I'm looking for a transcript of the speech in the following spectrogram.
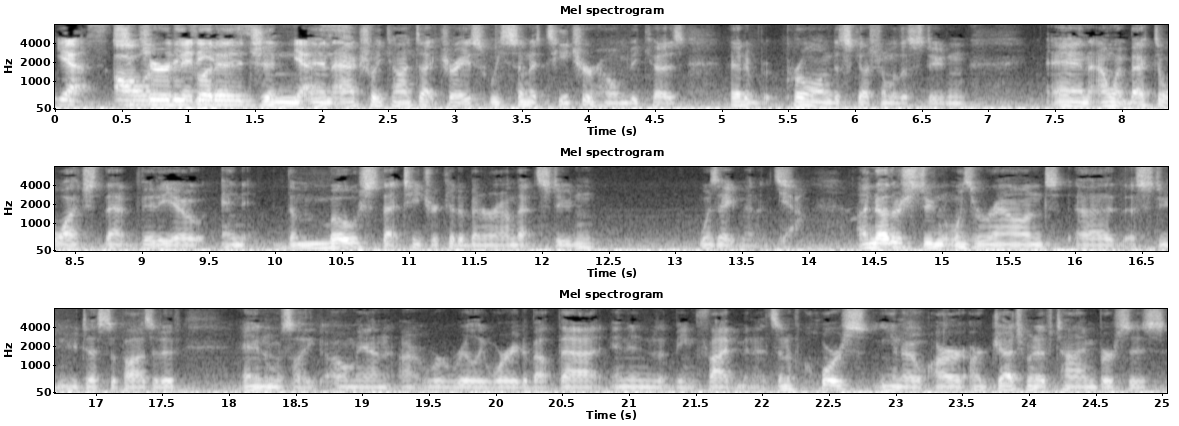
Yes, security footage and, yes. and actually contact trace. We sent a teacher home because they had a prolonged discussion with a student. And I went back to watch that video, and the most that teacher could have been around that student was eight minutes. Yeah. Another student was around uh, a student who tested positive, and was like, "Oh man, uh, we're really worried about that," and it ended up being five minutes. And of course, you know, our our judgment of time versus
